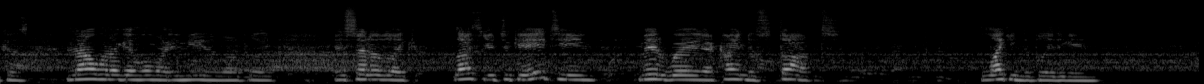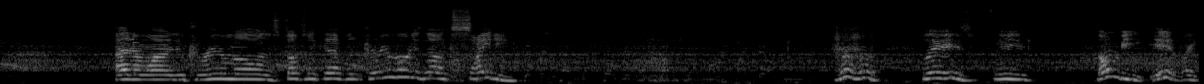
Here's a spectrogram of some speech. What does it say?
because now when I get home, I immediately want to play. Instead of like last year, 2K18, midway, I kind of stopped liking to play the game. I didn't want to do career mode and stuff like that, but career mode is now exciting. please, please, don't be it. Like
